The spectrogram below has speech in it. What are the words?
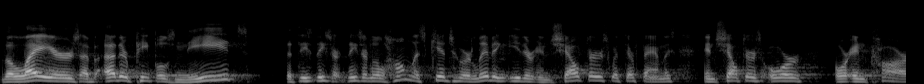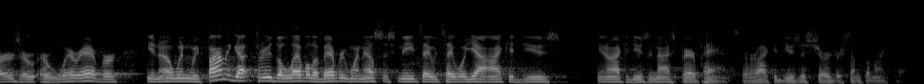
the layers of other people's needs, that these, these, are, these are little homeless kids who are living either in shelters with their families, in shelters or, or in cars or, or wherever. You know, when we finally got through the level of everyone else's needs, they would say, well, yeah, I could use, you know, I could use a nice pair of pants or I could use a shirt or something like that.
